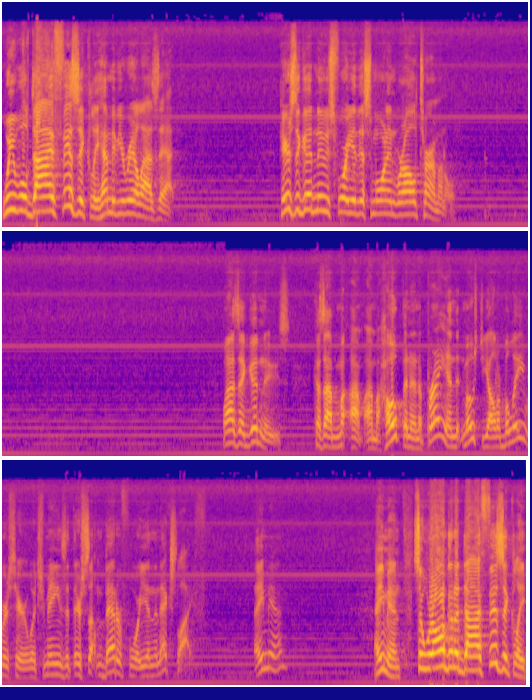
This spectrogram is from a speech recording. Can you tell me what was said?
We will die physically. How many of you realize that? Here's the good news for you this morning we're all terminal. Why is that good news? Because I'm, I'm hoping and praying that most of y'all are believers here, which means that there's something better for you in the next life. Amen. Amen. So we're all going to die physically,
